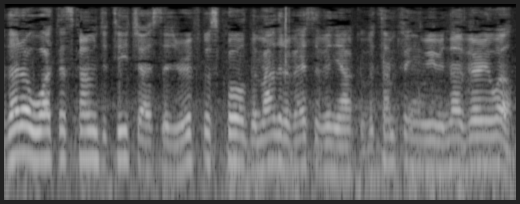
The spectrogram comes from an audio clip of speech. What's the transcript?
don't know what that's coming to teach us that Rivka is called the mother of Esav and Yaakov. It's something we know very well.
